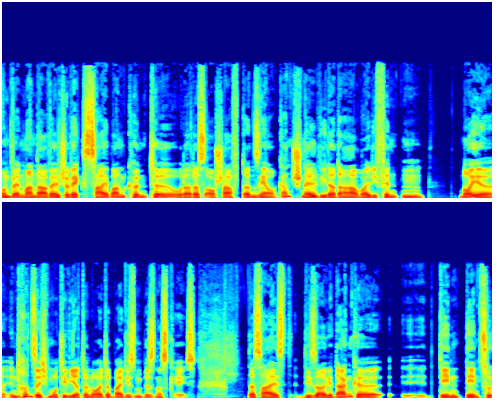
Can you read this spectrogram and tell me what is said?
Und wenn man da welche wegcybern könnte oder das auch schafft, dann sind sie auch ganz schnell wieder da, weil die finden neue intrinsisch motivierte Leute bei diesem Business Case. Das heißt, dieser Gedanke, den, den zu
